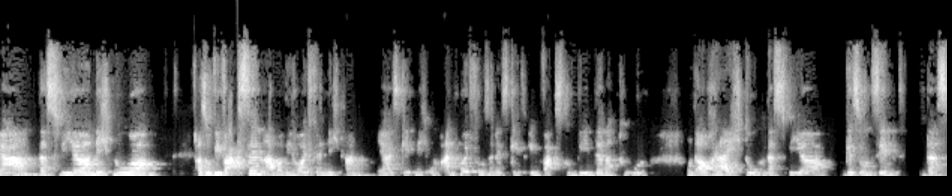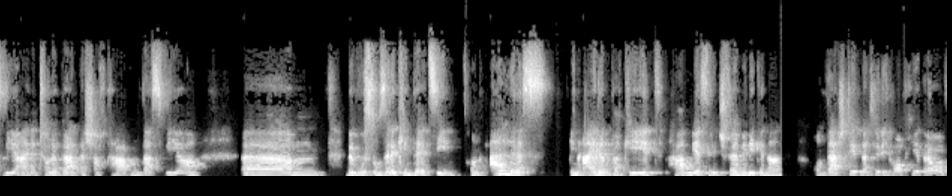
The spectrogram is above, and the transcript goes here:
ja, dass wir nicht nur, also wir wachsen, aber wir häufen nicht an, ja, es geht nicht um Anhäufung, sondern es geht um Wachstum wie in der Natur. Und auch Reichtum, dass wir gesund sind, dass wir eine tolle Partnerschaft haben, dass wir ähm, bewusst unsere Kinder erziehen. Und alles in einem Paket haben wir es Rich Family genannt. Und da steht natürlich auch hier drauf,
